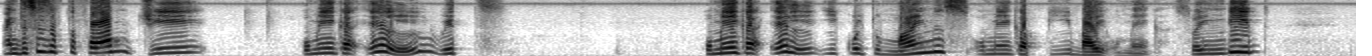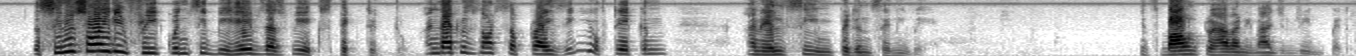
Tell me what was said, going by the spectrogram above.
and this is of the form j omega L with omega L equal to minus omega p by omega. So, indeed the sinusoidal frequency behaves as we expected to and that was not surprising you have taken an LC impedance anyway. It is bound to have an imaginary impedance.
